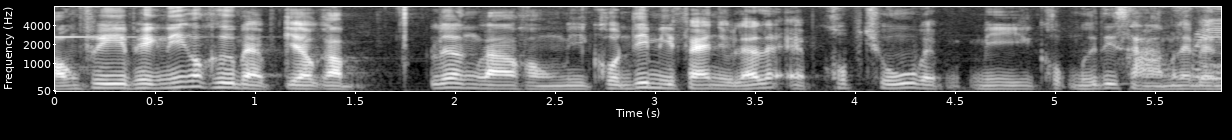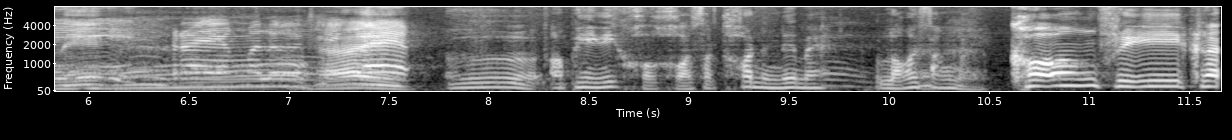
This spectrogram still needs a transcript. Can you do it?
ของฟรีเพลงนี้ก็คือแบบเกี่ยวกับ เรื่องราวของมีคนที่มีแฟนอยู่แล้วแล้วแอบคบชู้แบบมีคบมือที่สามอะไรแบบนี้ แรงมาเลยเพลใช่งแรก เออเอาเพลงนี้ขอขอสักท่อนหนึ่งได้ไหมร้องให้ฟังหน่อย ของฟรีใคร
